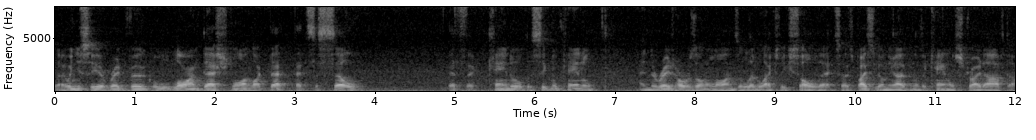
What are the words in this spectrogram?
So when you see a red vertical line, dashed line like that, that's a sell. That's the candle, the signal candle, and the red horizontal line's the level actually sold at. So it's basically on the open of the candle straight after.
